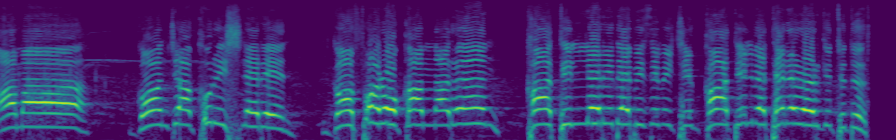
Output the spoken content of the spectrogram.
Ama Gonca Kurişlerin, Gafar Okanların katilleri de bizim için katil ve terör örgütüdür.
